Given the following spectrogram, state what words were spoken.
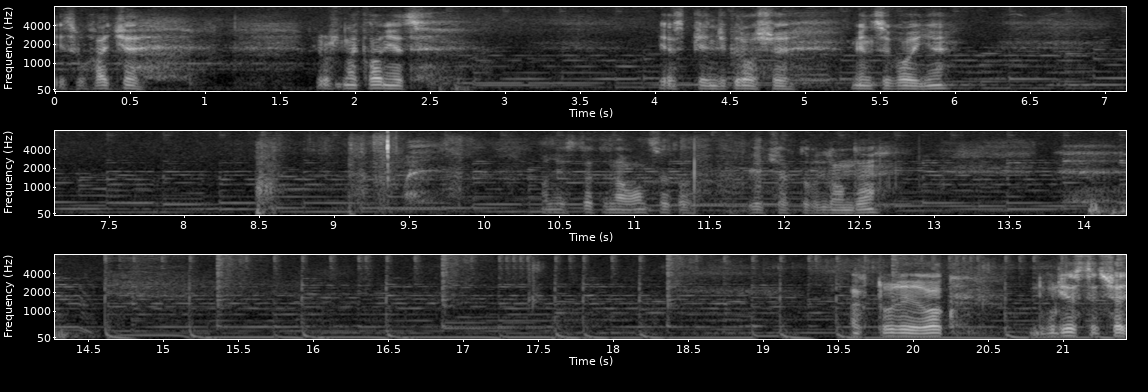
I słuchajcie, już na koniec jest 5 groszy międzywojnie. Niestety na łące to wiecie jak to wygląda. A który rok? 23.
